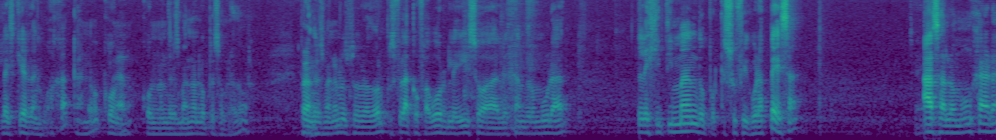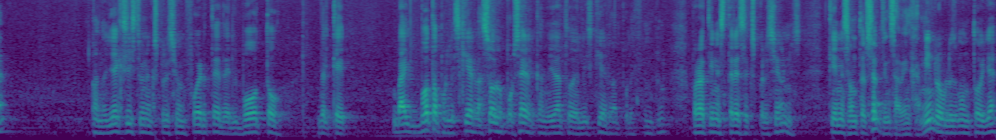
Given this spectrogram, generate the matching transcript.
la izquierda en Oaxaca, ¿no? Con, con Andrés Manuel López Obrador. Pero Andrés Manuel López Obrador, pues flaco favor le hizo a Alejandro Murat, legitimando, porque su figura pesa, a Salomón Jara, cuando ya existe una expresión fuerte del voto, del que vota por la izquierda solo por ser el candidato de la izquierda, por ejemplo. Pero ahora tienes tres expresiones. Tienes a un tercero, tienes a Benjamín Robles Montoya,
